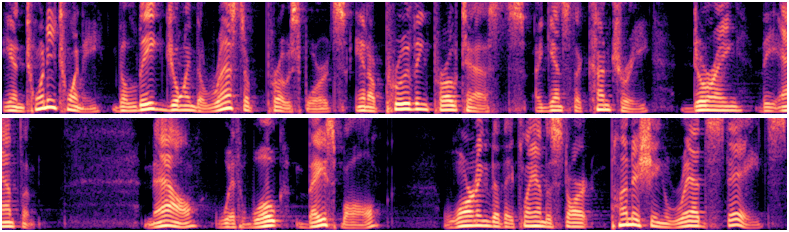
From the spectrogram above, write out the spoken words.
In 2020, the league joined the rest of pro sports in approving protests against the country during the anthem. Now, with woke baseball warning that they plan to start punishing red states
